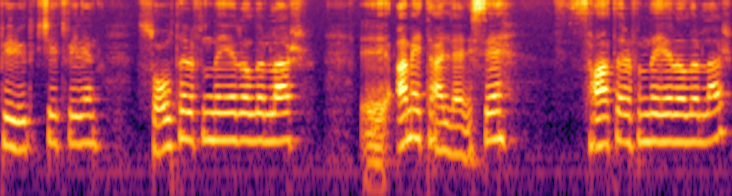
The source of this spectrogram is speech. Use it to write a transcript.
periyodik cetvelin sol tarafında yer alırlar. E, ametaller ise sağ tarafında yer alırlar.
